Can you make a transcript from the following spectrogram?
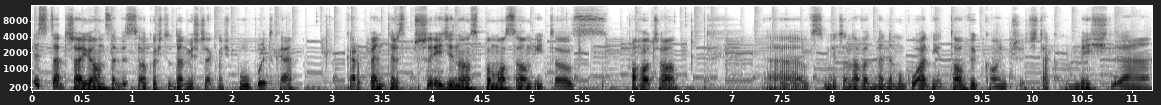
Wystarczająca wysokość, tu dam jeszcze jakąś półpłytkę. Carpenters przyjdzie nam z pomocą i to z ochoczo. W sumie to nawet będę mógł ładnie to wykończyć, tak myślę.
